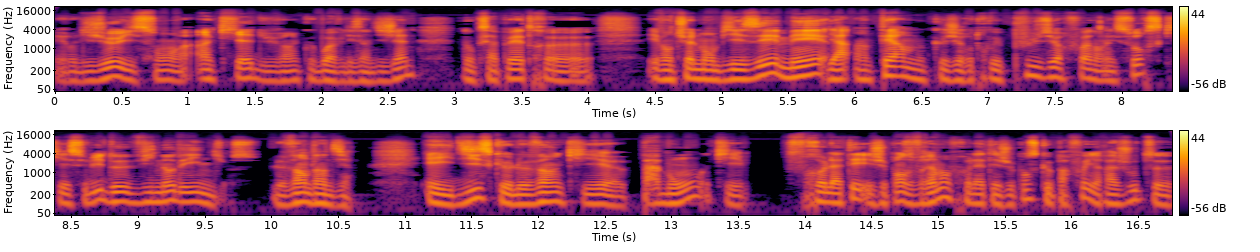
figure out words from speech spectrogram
les religieux, ils sont inquiets du vin que boivent les indigènes, donc ça peut être euh, éventuellement biaisé, mais il y a un terme que j'ai retrouvé plusieurs fois dans les sources qui est celui de vino de indios, le vin d'Indien. Et ils disent que le vin qui est euh, pas bon, qui est frelaté et je pense vraiment frelaté je pense que parfois ils rajoutent euh,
